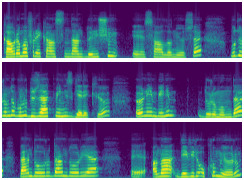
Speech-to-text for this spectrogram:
kavrama frekansından dönüşüm e, sağlanıyorsa bu durumda bunu düzeltmeniz gerekiyor. Örneğin benim durumumda ben doğrudan doğruya e, ana deviri okumuyorum.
